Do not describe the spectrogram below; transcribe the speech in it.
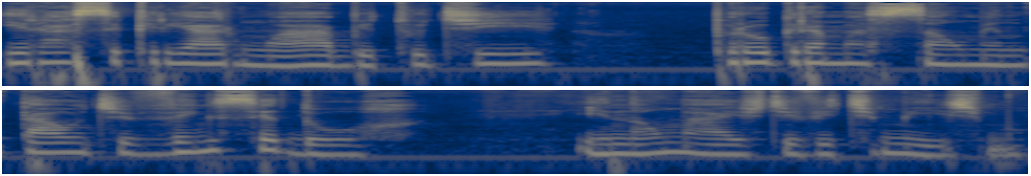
irá se criar um hábito de programação mental de vencedor e não mais de vitimismo.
